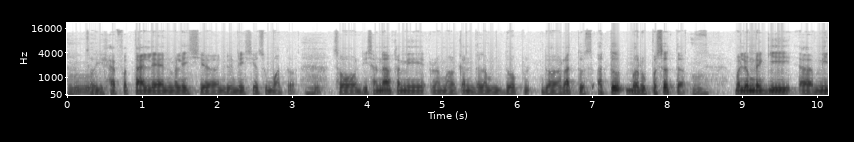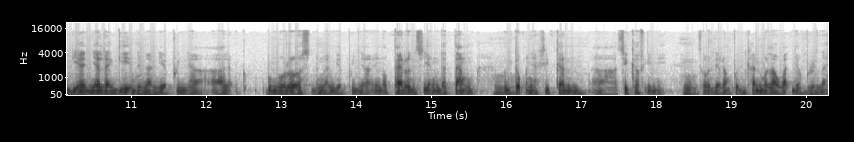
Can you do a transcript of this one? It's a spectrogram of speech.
hmm. so you have for Thailand Malaysia Indonesia semua tu hmm. so di sana kami ramalkan dalam 20, 200 atau baru peserta hmm. belum lagi uh, medianya lagi hmm. dengan dia punya uh, pengurus dengan dia punya you know parents yang datang hmm. untuk menyaksikan uh, sikaf ini Hmm. So dia orang pun kan melawat je Brunei.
